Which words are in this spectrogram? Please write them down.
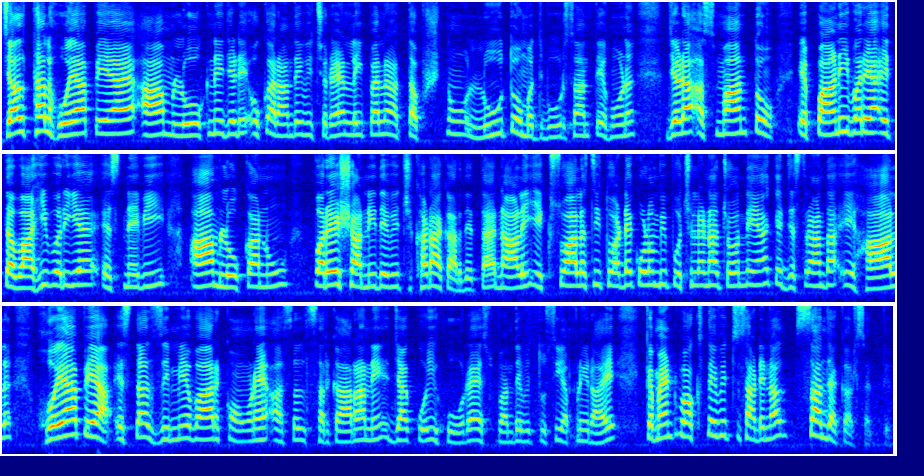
ਜਲਥਲ ਹੋਇਆ ਪਿਆ ਹੈ। ਆਮ ਲੋਕ ਨੇ ਜਿਹੜੇ ਉਹ ਘਰਾਂ ਦੇ ਵਿੱਚ ਰਹਿਣ ਲਈ ਪਹਿਲਾਂ ਤਪਸ਼ ਤੋਂ ਲੂ ਤੋਂ ਮਜਬੂਰ ਸਨ ਤੇ ਹੁਣ ਜਿਹੜਾ ਅਸਮਾਨ ਤੋਂ ਇਹ ਪਾਣੀ ਵਰਿਆ, ਇਹ ਤਬਾਹੀ ਵਰੀ ਹੈ। ਇਸ ਨੇ ਵੀ ਆਮ ਲੋਕਾਂ ਨੂੰ ਪਰੇਸ਼ਾਨੀ ਦੇ ਵਿੱਚ ਖੜਾ ਕਰ ਦਿੱਤਾ ਹੈ ਨਾਲ ਹੀ ਇੱਕ ਸਵਾਲ ਅਸੀਂ ਤੁਹਾਡੇ ਕੋਲੋਂ ਵੀ ਪੁੱਛ ਲੈਣਾ ਚਾਹੁੰਦੇ ਹਾਂ ਕਿ ਜਿਸ ਤਰ੍ਹਾਂ ਦਾ ਇਹ ਹਾਲ ਹੋਇਆ ਪਿਆ ਇਸ ਦਾ ਜ਼ਿੰਮੇਵਾਰ ਕੌਣ ਹੈ ਅਸਲ ਸਰਕਾਰਾਂ ਨੇ ਜਾਂ ਕੋਈ ਹੋਰ ਹੈ ਇਸ ਸੰਬੰਧ ਦੇ ਵਿੱਚ ਤੁਸੀਂ ਆਪਣੀ رائے ਕਮੈਂਟ ਬਾਕਸ ਦੇ ਵਿੱਚ ਸਾਡੇ ਨਾਲ ਸਾਂਝਾ ਕਰ ਸਕਦੇ ਹੋ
